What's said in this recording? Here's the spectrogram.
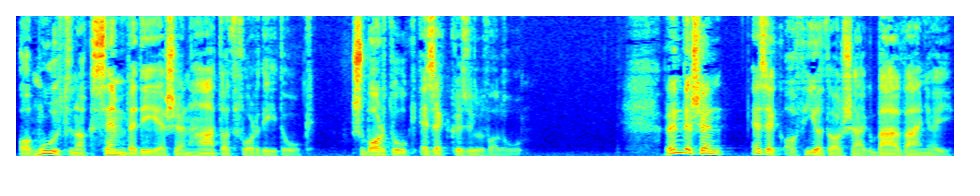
a múltnak szenvedélyesen hátat fordítók, s Bartók ezek közül való. Rendesen ezek a fiatalság bálványai.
